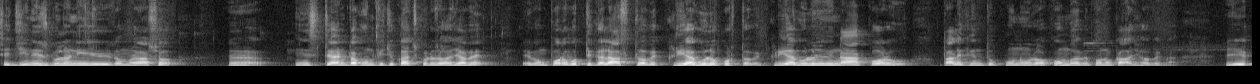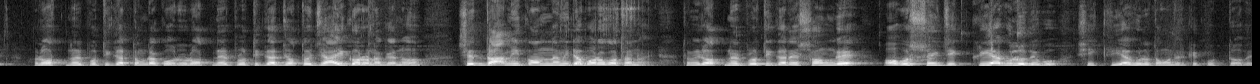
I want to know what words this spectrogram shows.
সেই জিনিসগুলো নিয়ে যদি তোমরা আসো ইনস্ট্যান্ট তখন কিছু কাজ করে দেওয়া যাবে এবং পরবর্তীকালে আসতে হবে, ক্রিয়াগুলো করতে হবে। ক্রিয়াগুলো যদি না করো, তাহলে কিন্তু কোনো রকমভাবে কোনো কাজ হবে না। যে রত্নের প্রতিকার তোমরা করো, রত্নের প্রতিকার যত যাই করো না কেন, সে দামি কম দামিটা বড় কথা নয়। তুমি রত্নের প্রতিকারের সঙ্গে অবশ্যই যে ক্রিয়াগুলো দেব, সেই ক্রিয়াগুলো তোমাদেরকে করতে হবে।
